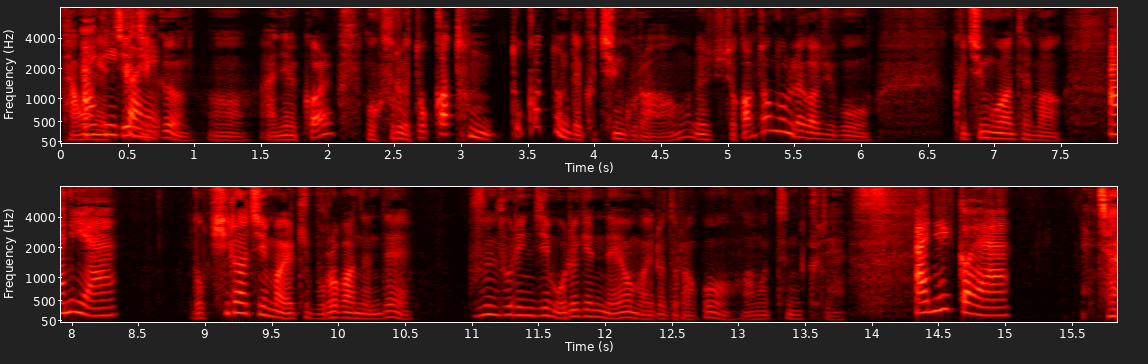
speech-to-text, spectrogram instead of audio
당황했지 아닐걸. 지금? 어 아닐 걸? 목소리가 똑같은 똑같던데 그 친구랑 내가 진짜 깜짝 놀래가지고 그 친구한테 막 아니야. 너 키라지 막 이렇게 물어봤는데 무슨 소린지 모르겠네요 막 이러더라고 아무튼 그래 아닐 거야. 자,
